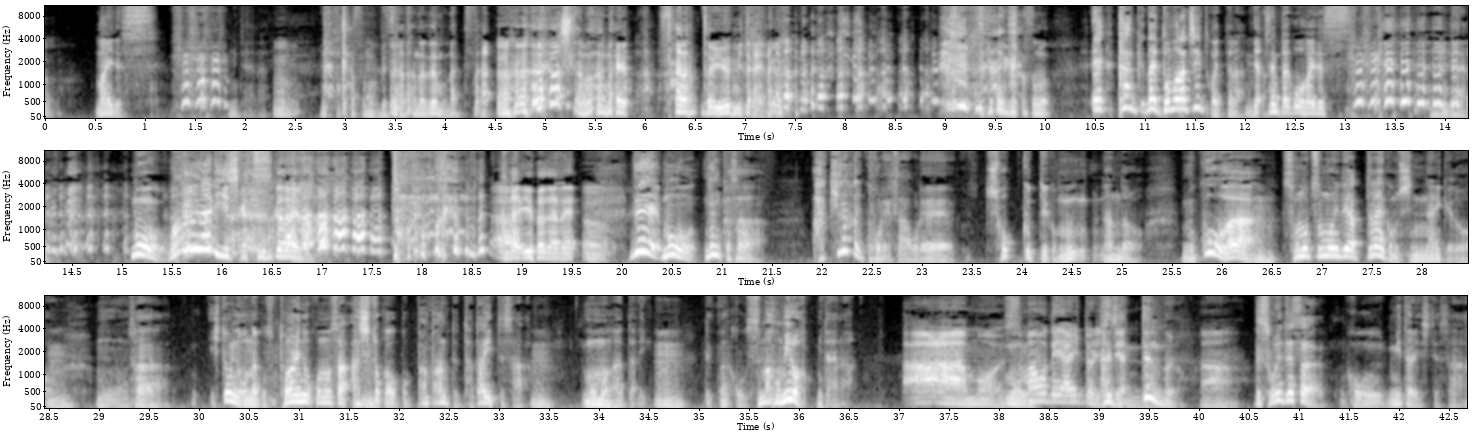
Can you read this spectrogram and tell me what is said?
舞です。みたいな。うん。なんかその別にあだ名でもなくさ、下の名前さらっと言うみたいな。なんかその、え、関係ない友達？とか言ったら、いや、先輩後輩です。みたいな。もう、ワンラリーしか続かないの。会話がね。うん。で、もう、なんかさ、明らかにこれさ、俺、ショックっていうか、む、なんだろう。向こうは、そのつもりでやってないかもしんないけど、んもうさ、一人の女の子、隣の子のさ、足とかをこうパンパンって叩いてさ、んもものあたり、うん。で、なんかスマホ見ろみたいな。ああ、もう、スマホでやりとりしてんだ。あいつやってんのよあで、それでさ、こう、見たりしてさ。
